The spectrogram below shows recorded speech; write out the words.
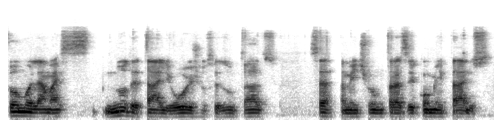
Vamos olhar mais no detalhe hoje os resultados. Certamente vamos trazer comentários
